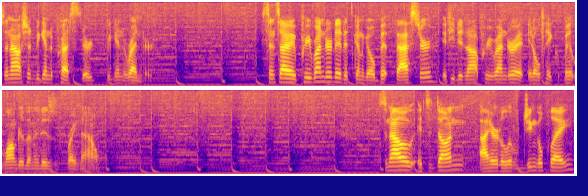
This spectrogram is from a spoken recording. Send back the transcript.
So now it should begin to press, or begin to render. Since I pre-rendered it, it's going to go a bit faster. If you did not pre-render it, it'll take a bit longer than it is right now. So now it's done. I heard a little jingle play.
